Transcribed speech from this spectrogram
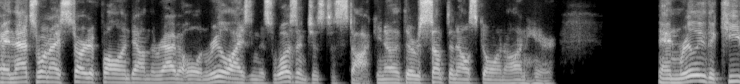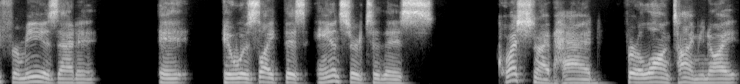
and that's when I started falling down the rabbit hole and realizing this wasn't just a stock, you know, that there was something else going on here. And really the key for me is that it it it was like this answer to this question I've had for a long time. You know, I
